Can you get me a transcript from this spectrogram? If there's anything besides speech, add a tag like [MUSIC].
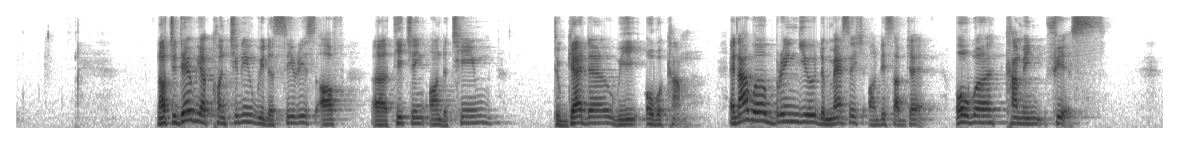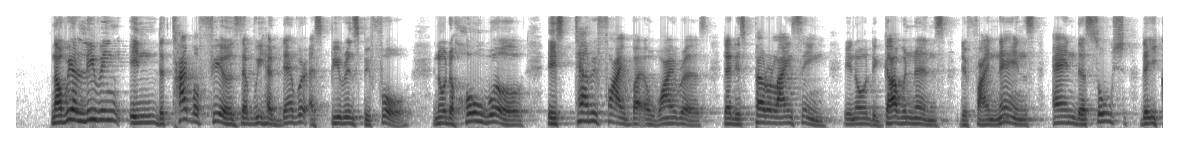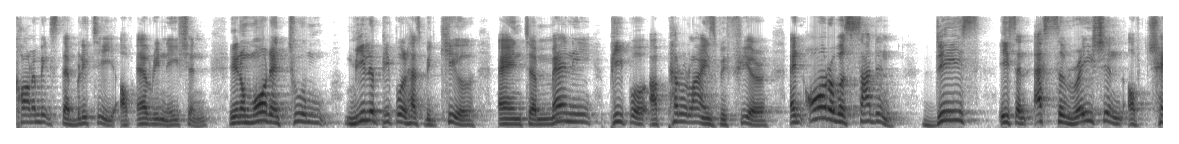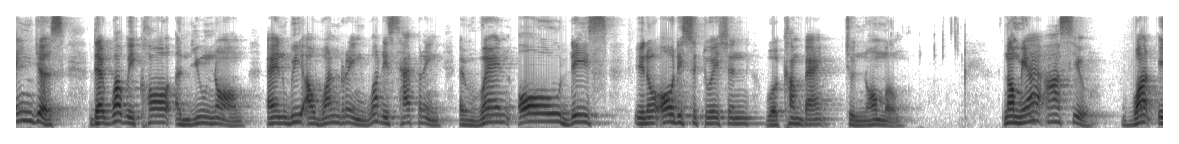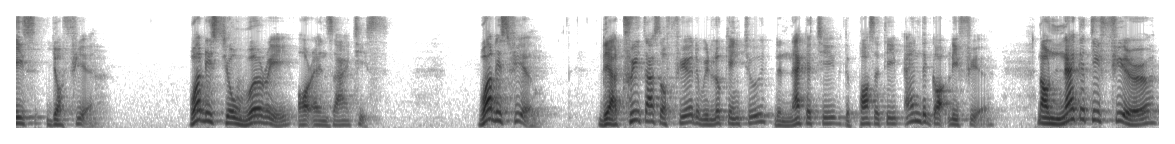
Now, today we are continuing with a series of uh, teaching on the team Together We Overcome. And I will bring you the message on this subject Overcoming Fears. Now, we are living in the type of fears that we have never experienced before. You know, the whole world is terrified by a virus that is paralyzing, you know, the governance, the finance, and the social, the economic stability of every nation. You know, more than 2 million people has been killed and uh, many people are paralyzed with fear. And all of a sudden, this is an acceleration of changes that what we call a new norm and we are wondering what is happening and when all this, you know, all this situation will come back to normal. Now, may I ask you, what is your fear? What is your worry or anxieties? What is fear? There are three types of fear that we look into the negative, the positive, and the godly fear. Now, negative fear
